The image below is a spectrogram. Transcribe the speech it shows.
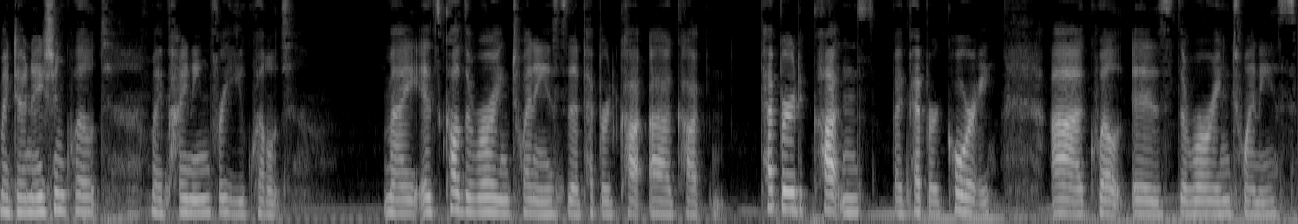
my donation quilt, my pining for you quilt, my, it's called the Roaring Twenties, the peppered, co uh, co peppered cottons by Peppered Cory uh, quilt is the Roaring Twenties.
